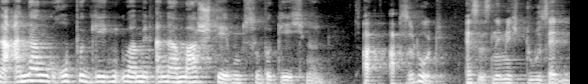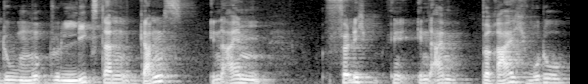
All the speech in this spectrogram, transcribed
einer anderen Gruppe gegenüber mit anderen Maßstäben zu begegnen. Absolut. Es ist nämlich, du, du, du liegst dann ganz in einem völlig in einem Bereich, wo du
